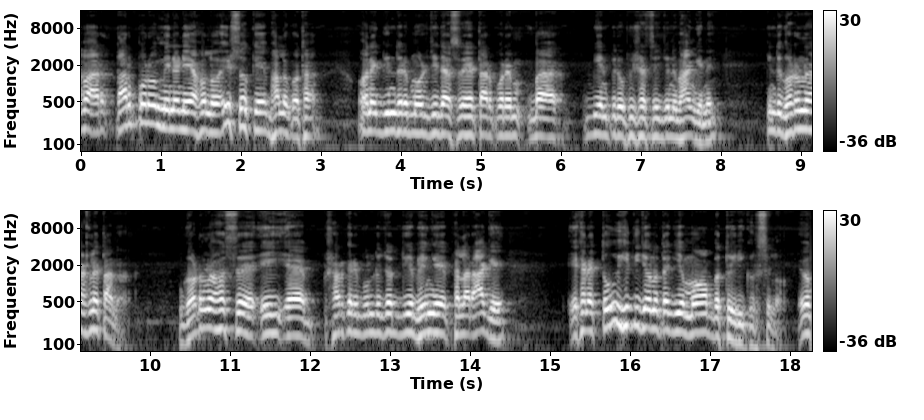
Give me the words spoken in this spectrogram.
আবার তারপরও মেনে নেওয়া হলো, ইটস ওকে, ভালো কথা। অনেক দিন ধরে মসজিদ আছে, তারপরে বা বিএনপির অফিস আছে, এই জন্য ভাঙে নেই কিন্তু ঘটনা আসলে তা না। ঘটনা হচ্ছে এই সরকারি বুলডোজার দিয়ে ভেঙে ফেলার আগে এখানে তৌহিদি জনতা গিয়ে মব তৈরি করছিল এবং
